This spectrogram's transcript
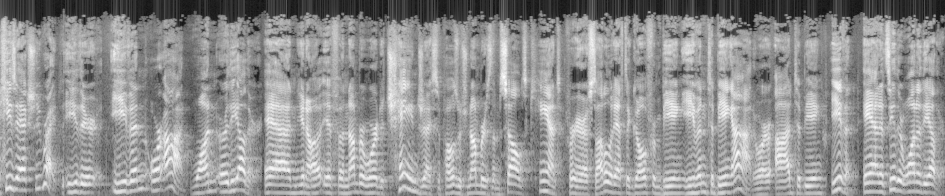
he's actually right. Either even or odd, one or the other. And, you know, if a number were to change, I suppose, which numbers themselves can't for Aristotle, it would have to go from being even to being odd or odd to being even. And it's either one or the other.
